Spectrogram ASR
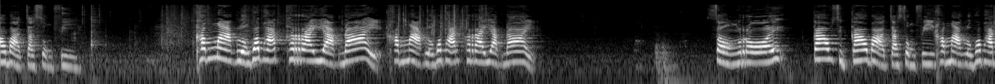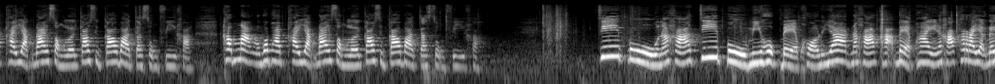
าทจัดส่งฟรี คำหมากหลวงพ่อพัดใครอยากได้คำหมากหลวงพ่อพัดใครอยากได้299บเก้าบาทจะส่งฟรีคำหมากหลวงพ่อพัดใครอยากได้299บเก้าบาทจะส่งฟรีค่ะคำหมากหลวงพ่อพัดใครอยากได้299บเก้าบาทจะส่งฟรีค่ะ จี้ปู่นะคะ จี้ปู่มี6แบบขออนุญาตนะคะคะแบบให้นะคะใครอยากได้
